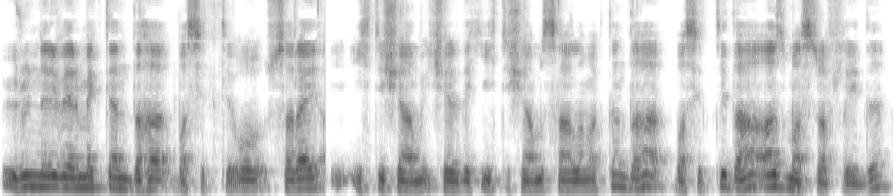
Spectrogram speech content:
ürünleri vermekten daha basitti. O saray ihtişamı, içerideki ihtişamı sağlamaktan daha basitti. Daha az masraflıydı.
